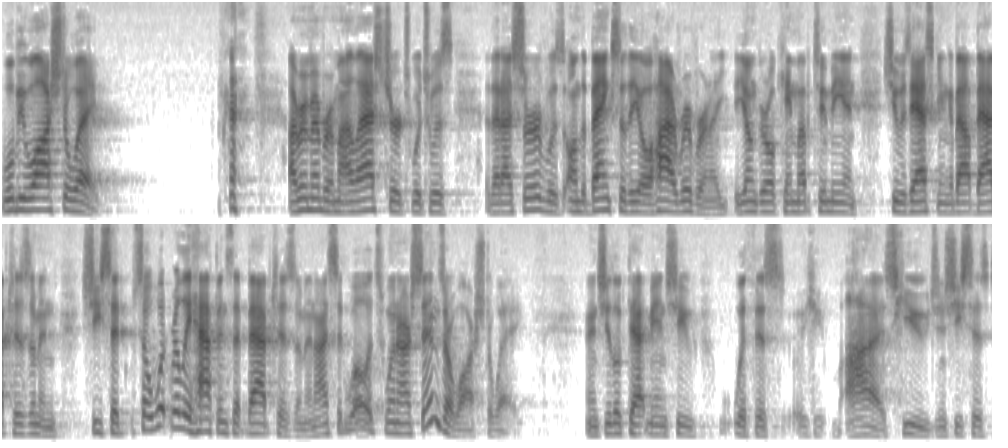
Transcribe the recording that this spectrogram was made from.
will be washed away. I remember in my last church, which was that I served, was on the banks of the Ohio River, and a, young girl came up to me and she was asking about baptism, and she said, "So what really happens at baptism?" And I said, "Well, it's when our sins are washed away." And she looked at me and she, with this uh, eyes huge, and she says,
